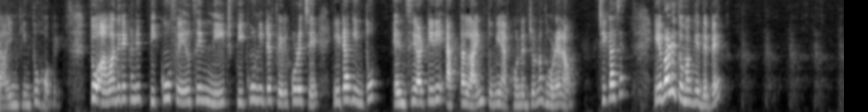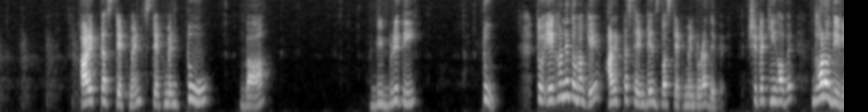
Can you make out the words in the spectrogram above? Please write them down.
লাইন কিন্তু হবে। তো আমাদের এখানে Piku fails in NEET Piku নিটে ফেল করেছে, এটা কিন্তু এনসিআরটিরই একটা লাইন তুমি এখনের জন্য ধরে নাও, ঠিক আছে? এবারে তোমাকে দেবে আরেকটা স্টেটমেন্ট স্টেটমেন্ট টু বা বিবৃতি টু তো এখানে তোমাকে আরেকটা সেন্টেন্স বা স্টেটমেন্ট ওরা দেবে। সেটা কি হবে? ধরো দিল,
